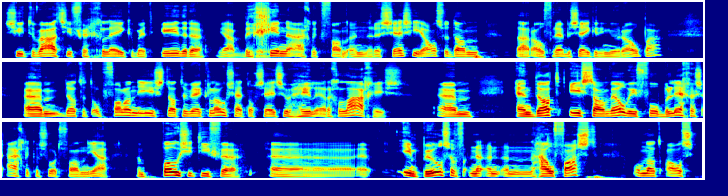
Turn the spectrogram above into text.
situatie vergeleken met eerdere ja, beginnen eigenlijk van een recessie, als we dan daarover hebben, zeker in Europa, um, dat het opvallende is dat de werkloosheid nog steeds zo heel erg laag is. Um, en dat is dan wel weer voor beleggers eigenlijk een soort van ja, een positieve uh, impuls, een, een, een houvast omdat als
